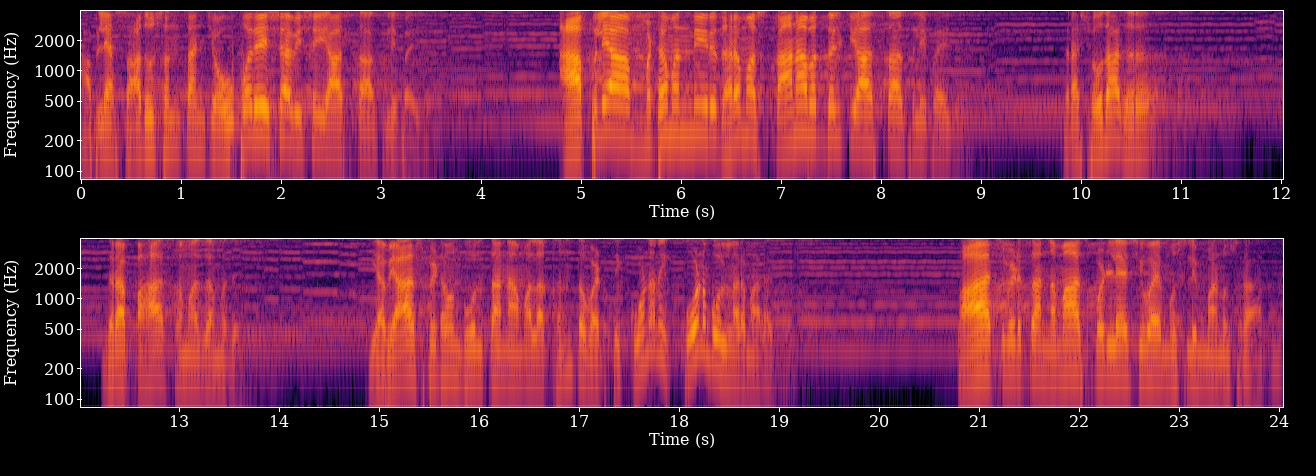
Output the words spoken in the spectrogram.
आपल्या साधू संतांच्या उपदेशाविषयी आस्था असली पाहिजे. आपल्या मठ मंदिर धर्मस्थानाबद्दलची आस्था असली पाहिजे. जरा शोधा घर. जरा पहा समाजामध्ये. या व्यासपीठावून बोलताना आम्हाला खंत वाटते. कोणाने कोण बोलणार महाराज? पाच वेळचा नमाज पडल्याशिवाय मुस्लिम माणूस राहत नाही.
